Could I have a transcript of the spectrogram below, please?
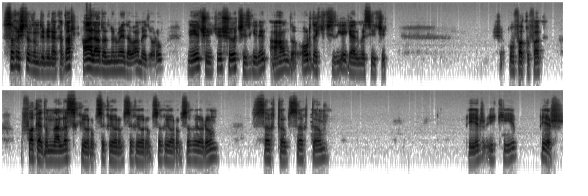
Sıkıştırdım dibine kadar. Hala döndürmeye devam ediyorum. Niye? Çünkü şu çizginin ahan da oradaki çizgiye gelmesi için. Şu ufak ufak ufak adımlarla sıkıyorum, sıkıyorum, sıkıyorum, sıkıyorum, sıkıyorum. Sıktım, sıktım. Bir, iki, bir.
